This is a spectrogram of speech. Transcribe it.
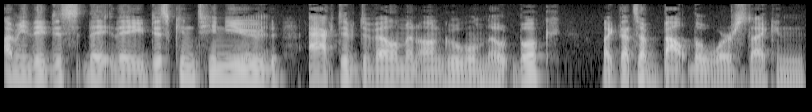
I mean, they dis- they they discontinued active development on Google Notebook. Like that's about the worst I can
